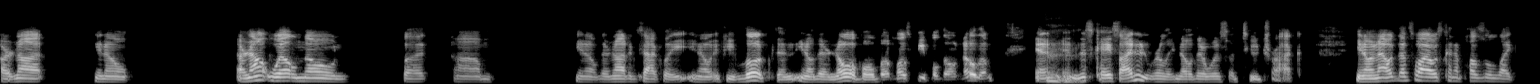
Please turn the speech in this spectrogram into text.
are not you know are not well known but um you know they're not exactly you know if you look then you know they're knowable but most people don't know them and in Mhm. this case i didn't really know there was a two track you know now that's why i was kind of puzzled like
